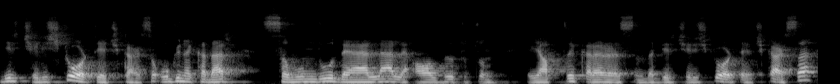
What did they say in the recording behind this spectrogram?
bir çelişki ortaya çıkarsa o güne kadar savunduğu değerlerle aldığı tutum, yaptığı karar arasında bir çelişki ortaya çıkarsa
